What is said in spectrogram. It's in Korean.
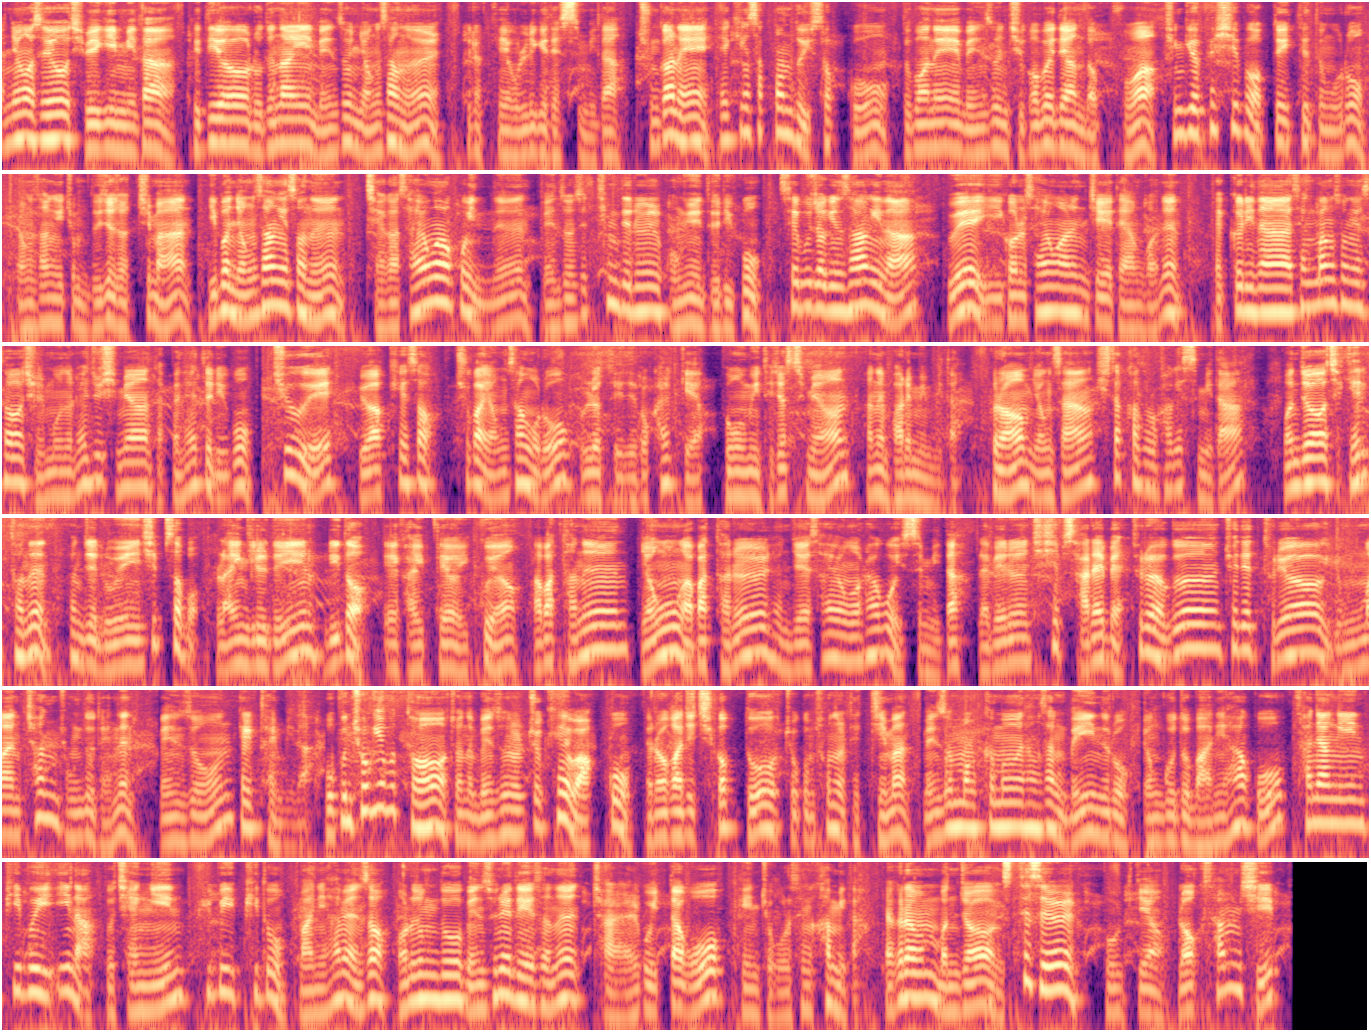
안녕하세요 지배기입니다. 드디어 로드나인 맨손 영상을 이렇게 올리게 됐습니다. 중간에 해킹 사건도 있었고 그번에 맨손 직업에 대한 너프와 신규 패시브 업데이트 등으로 영상이 좀 늦어졌지만 이번 영상에서는 제가 사용하고 있는 맨손 세팅들을 공유해드리고 세부적인 사항이나 왜 이걸 사용하는지에 대한 거는 댓글이나 생방송에서 질문을 해주시면 답변해드리고 추후에 요약해서 추가 영상으로 올려드리도록 할게요. 도움이 되셨으면 하는 바람입니다. 그럼 영상 시작하도록 하겠습니다 먼저 제 캐릭터는 현재 로에인 10서버 라인 길드인 리더에 가입되어 있고요. 아바타는 영웅 아바타를 현재 사용을 하고 있습니다. 레벨은 74레벨, 투력은 최대 투력 6만 1000 정도 되는 맨손 캐릭터입니다. 오픈 초기부터 저는 맨손을 쭉 해왔고 여러 가지 직업도 조금 손을 댔지만 맨손만큼은 항상 메인으로 연구도 많이 하고 사냥인 PVE나 또 쟁인 PVP도 많이 하면서 어느 정도 맨손에 대해서는 잘 알고 있다고 개인적으로 생각합니다. 자 그럼 먼저 스탯을 볼게요. 럭 30,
